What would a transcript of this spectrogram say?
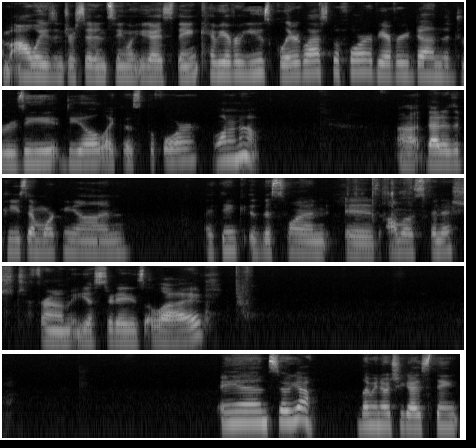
I'm always interested in seeing what you guys think. Have you ever used glitter glass before? Have you ever done the druzy deal like this before? I want to know. Uh, that is a piece I'm working on I think this one is almost finished from yesterday's live. And so, yeah, let me know what you guys think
